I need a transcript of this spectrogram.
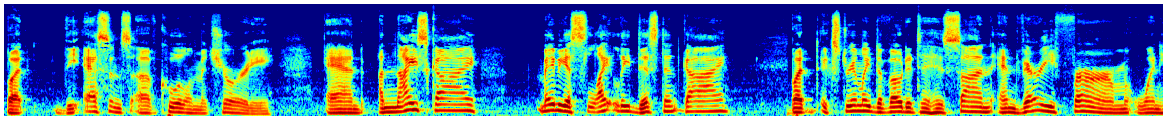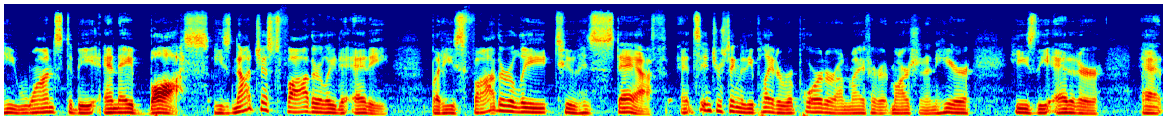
but the essence of cool and maturity, and a nice guy, maybe a slightly distant guy, but extremely devoted to his son and very firm when he wants to be, and a boss. He's not just fatherly to Eddie, but he's fatherly to his staff. It's interesting that he played a reporter on My Favorite Martian, and here he's the editor at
